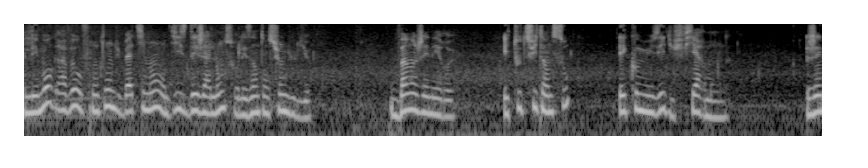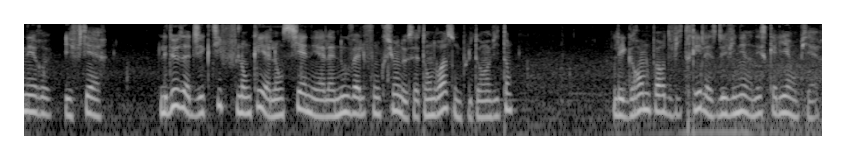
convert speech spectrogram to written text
Les mots gravés au fronton du bâtiment en disent déjà long sur les intentions du lieu. Bain généreux. Et tout de suite en dessous, écomusée du fier monde. Généreux et fier. Les deux adjectifs flanqués à l'ancienne et à la nouvelle fonction de cet endroit sont plutôt invitants. Les grandes portes vitrées laissent deviner un escalier en pierre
